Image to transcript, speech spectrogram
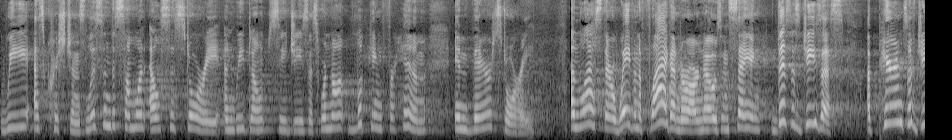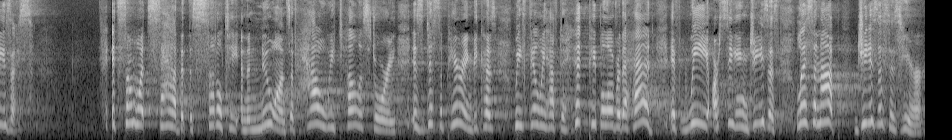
we as Christians listen to someone else's story and we don't see Jesus. We're not looking for him in their story unless they're waving a flag under our nose and saying, This is Jesus, appearance of Jesus. It's somewhat sad that the subtlety and the nuance of how we tell a story is disappearing because we feel we have to hit people over the head if we are seeing Jesus. Listen up, Jesus is here.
